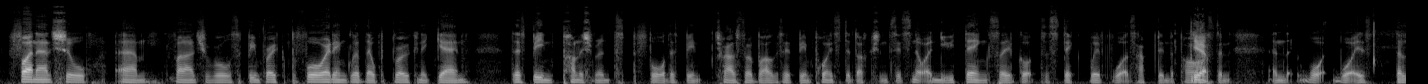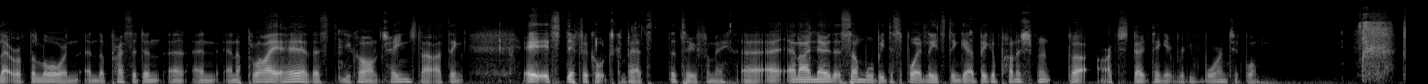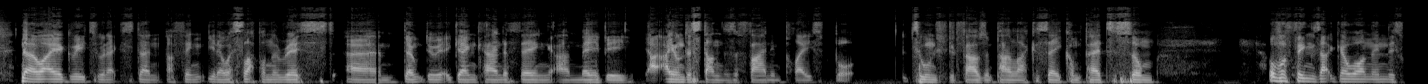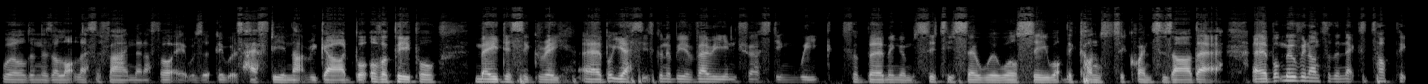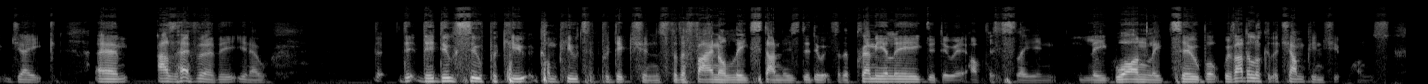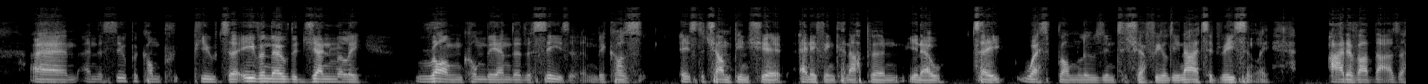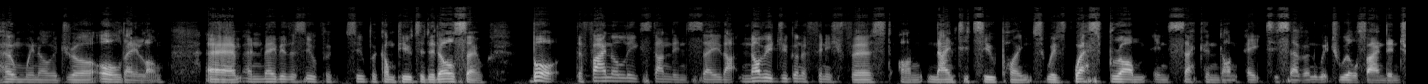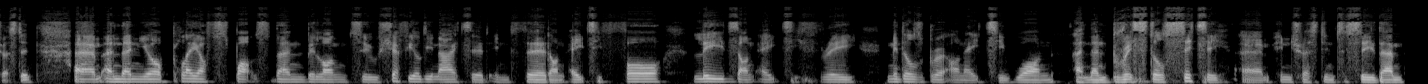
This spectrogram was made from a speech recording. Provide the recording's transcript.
financial um, financial rules have been broken before in England. They'll be broken again there's been punishments before, there's been transfer bugs, there's been points deductions. It's not a new thing, so you've got to stick with what's happened in the past yep. and, and what what is the letter of the law and, and the precedent and, and, and apply it here. There's, you can't change that. I think it, it's difficult to compare the two for me. Uh, and I know that some will be disappointed Leeds didn't get a bigger punishment, but I just don't think it really warranted one. No, I agree to an extent. I think you know a slap on the wrist, um, don't do it again, kind of thing, and maybe I understand there's a fine in place, but two hundred thousand pound, like I say, compared to some other things that go on in this world, and there's a lot less fine than I thought it was. It was hefty in that regard, but other people may disagree. Uh, but yes, it's going to be a very interesting week for Birmingham City, so we will see what the consequences are there. Uh, but moving on to the next topic, Jake. Um, as ever, the you know they, they do super cute computer predictions for the final league standings. They do it for the Premier League. They do it obviously in League One, League Two. But we've had a look at the Championship ones, um, and the super computer, even though they're generally wrong come the end of the season because it's the Championship, anything can happen. You know, take West Brom losing to Sheffield United recently. I'd have had that as a home win or a draw all day long. Um, and maybe the super supercomputer did also. But the final league standings say that Norwich are going to finish first on 92 points, with West Brom in second on 87, which we'll find interesting. Um, and then your playoff spots then belong to Sheffield United in third on 84, Leeds on 83, Middlesbrough on 81, and then Bristol City. Um, interesting to see them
